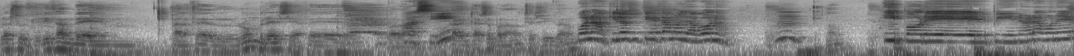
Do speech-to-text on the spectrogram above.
Los utilizan de para hacer lumbres y hacer. por la- ¿Ah, sí? Calentarse por la noche, sí, claro. Bueno, aquí los utilizamos de abono. ¿no? Y por el Pirineo Aragonés,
